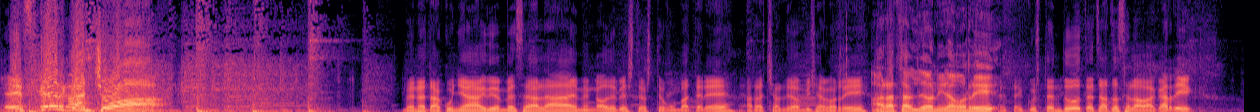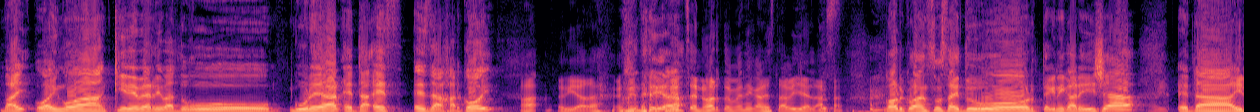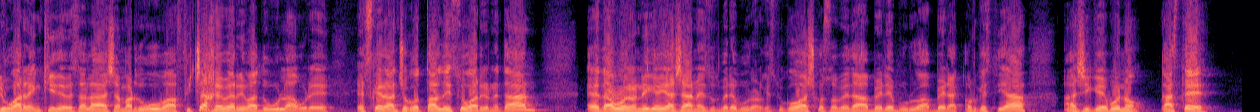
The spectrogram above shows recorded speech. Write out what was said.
Ezker Gantxoa! Beno, eta kuñak dioen bezala, hemen gaude beste ostegun bat ere, arratsaldeon Bixargorri, Arratzaldeon iragorri. eta ikusten dut, ez zela bakarrik. Bai, oaingoan kide berri bat dugu gurean, eta ez, ez da jarkoi. Ah, egia da. Egia da. Nintzen nuartu, mendikan ez da bilela. Gaurkoan zuzaitugu hor teknikari isa, eta hirugarren kide bezala esan behar dugu, ba, fitxaje berri bat dugula gure ezker gantxoko talde izugarri honetan. Eta bueno, nik egia esan ez dut bere burua aurkeztuko, asko zobe da bere burua berak aurkeztia. Así que, bueno, gazte,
